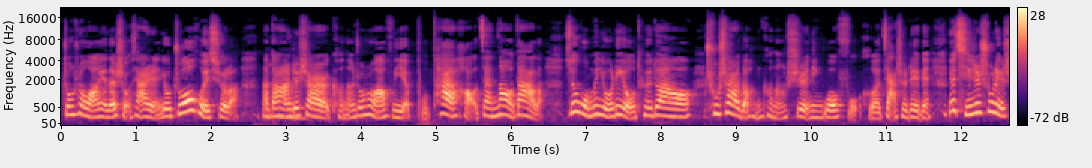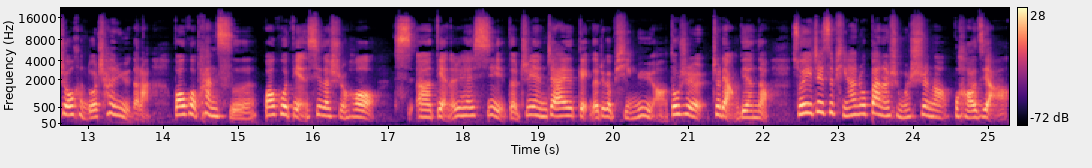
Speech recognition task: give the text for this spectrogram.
忠顺王爷的手下人又捉回去了。那当然，这事儿可能忠顺王府也不太好再闹大了。所以我们有理由推断哦，出事儿的很可能是宁国府和贾赦这边。因为其实书里是有很多谶语的啦，包括判词，包括点戏的时候。呃，点的这些戏的脂砚斋给的这个评语啊，都是这两边的，所以这次平安州办了什么事呢？不好讲，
